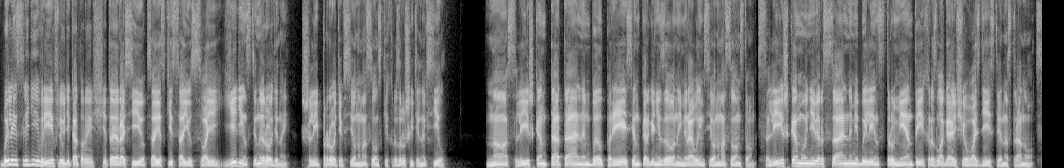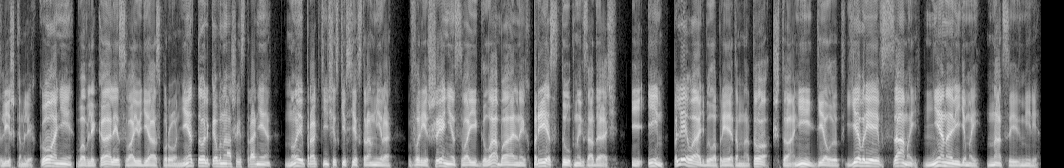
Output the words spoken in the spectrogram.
Были и среди евреев люди, которые, считая Россию, Советский Союз своей единственной родиной, шли против сиономасонских разрушительных сил. Но слишком тотальным был прессинг, организованный мировым сиономасонством. Слишком универсальными были инструменты их разлагающего воздействия на страну. Слишком легко они вовлекали свою диаспору не только в нашей стране, но и практически всех стран мира в решение своих глобальных преступных задач. И им Плевать было при этом на то, что они делают евреев самой ненавидимой нацией в мире.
